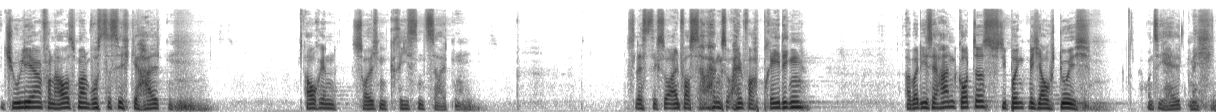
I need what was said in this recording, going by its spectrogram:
Julia von Hausmann wusste sich gehalten auch in solchen Krisenzeiten. Das lässt sich so einfach sagen, so einfach predigen. Aber diese Hand Gottes, die bringt mich auch durch und sie hält mich.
